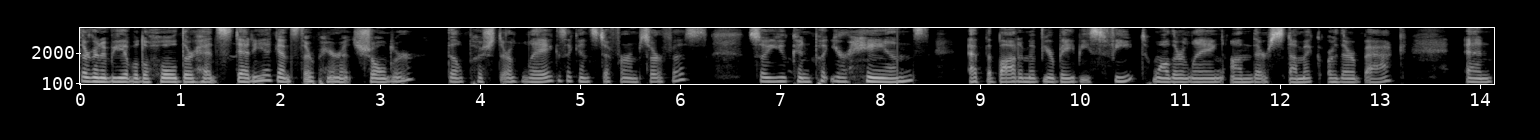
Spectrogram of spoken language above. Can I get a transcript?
They're going to be able to hold their head steady against their parent's shoulder. They'll push their legs against a firm surface. So you can put your hands at the bottom of your baby's feet while they're laying on their stomach or their back and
